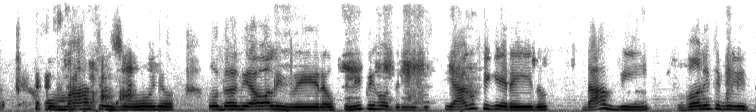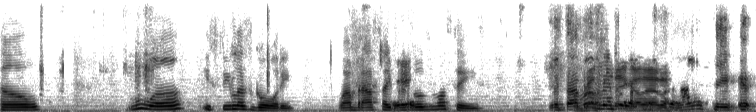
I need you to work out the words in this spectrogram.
o Márcio Júnior, o Daniel Oliveira, o Felipe Rodrigues, Thiago Figueiredo, Davi, Vanity Militão, Luan e Silas Gore. Um abraço aí para é. todos vocês. Eu tava vendo aí, galera. Chat,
